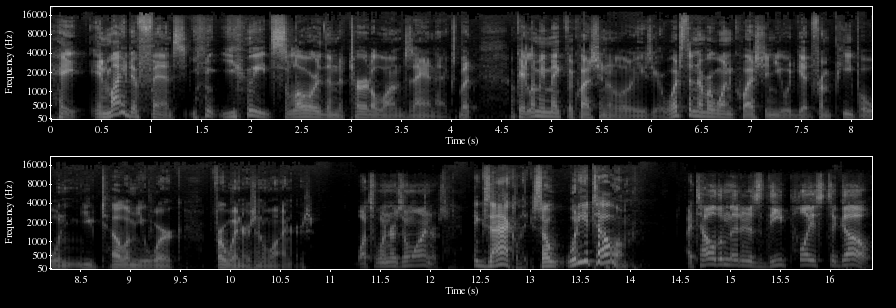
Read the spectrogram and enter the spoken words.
hey, in my defense, you eat slower than a turtle on Xanax. But okay, let me make the question a little easier. What's the number one question you would get from people when you tell them you work for Winners and Whiners? What's winners and whiners? Exactly. So, what do you tell them? I tell them that it is the place to go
